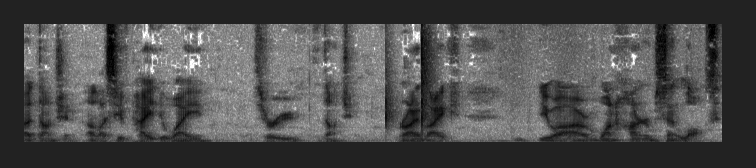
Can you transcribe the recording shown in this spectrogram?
a dungeon unless you've paid your way through the dungeon, right? Like you are 100% locked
